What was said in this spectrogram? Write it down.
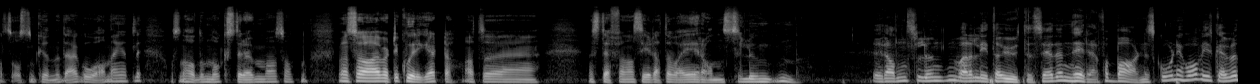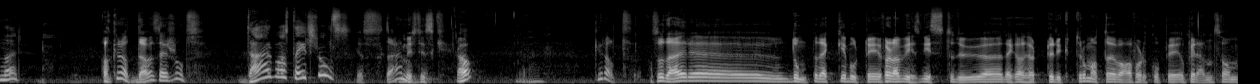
altså, Åssen kunne det gå an, egentlig? Åssen hadde de nok strøm og sånt? Men så har jeg blitt korrigert, da. At uh, Steffen han sier at det var i Ranslunden. Randslunden var et lite utested nedenfor barneskolen i Hov, i skauen der. Akkurat. Der var Stage Shots. Der var Stage Dolls. Yes, det er mystisk. Ja. Akkurat. Så der eh, dumpe dekk borti For da visste du eh, Dere har hørt rykter om at det var folk oppi, oppi land som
